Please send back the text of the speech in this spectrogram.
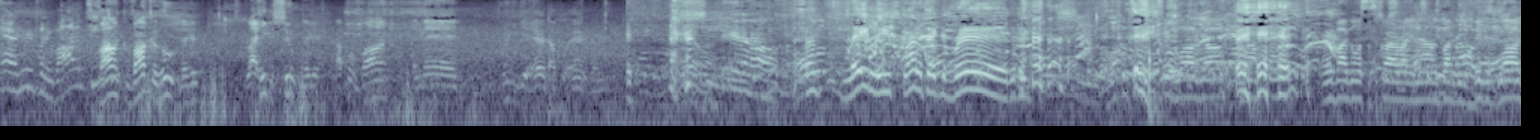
Yeah, you be putting Vaughn in team. Von, Von could hoop, nigga. Like he can shoot, nigga. I put Von, and then if we can get Eric. I put Eric, nigga. Son, lately, trying to take the bread. Welcome to the vlog, y'all. You know what I'm saying? Everybody go and subscribe right now. It's about to be the biggest vlog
